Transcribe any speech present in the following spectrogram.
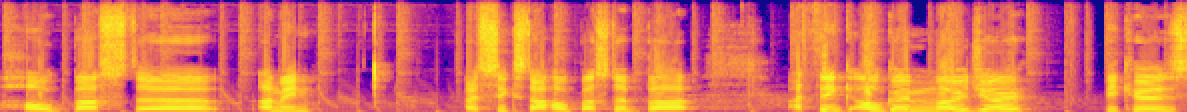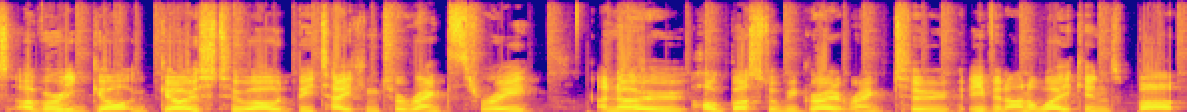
Hulkbuster. I mean, a six-star Hulkbuster, but I think I'll go Mojo because I've already got Ghost, who I would be taking to rank three. I know Hulkbuster would be great at rank two, even unawakened, but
